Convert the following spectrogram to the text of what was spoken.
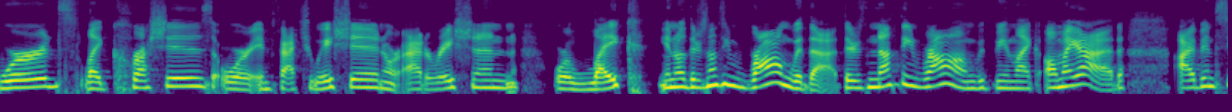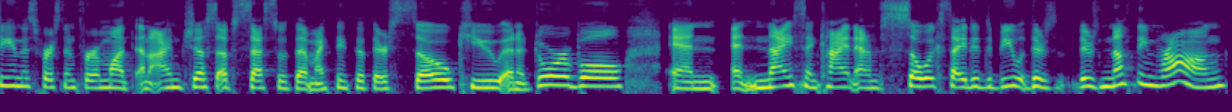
words like crushes or infatuation or adoration or like. You know, there's nothing wrong with that. There's nothing wrong with being like, oh my God, I've been seeing this person for a month and I'm just obsessed with them. I think that they're so cute and adorable and and nice and kind. And I'm so excited to be with there's there's nothing wrong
